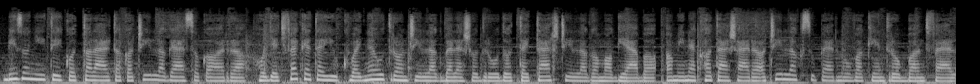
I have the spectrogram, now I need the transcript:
Bizonyítékot találtak a csillagászok arra, hogy egy fekete lyuk vagy neutroncsillag belesodródott egy társcsillag a magjába, aminek hatására a csillag szupernóvaként robbant fel,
